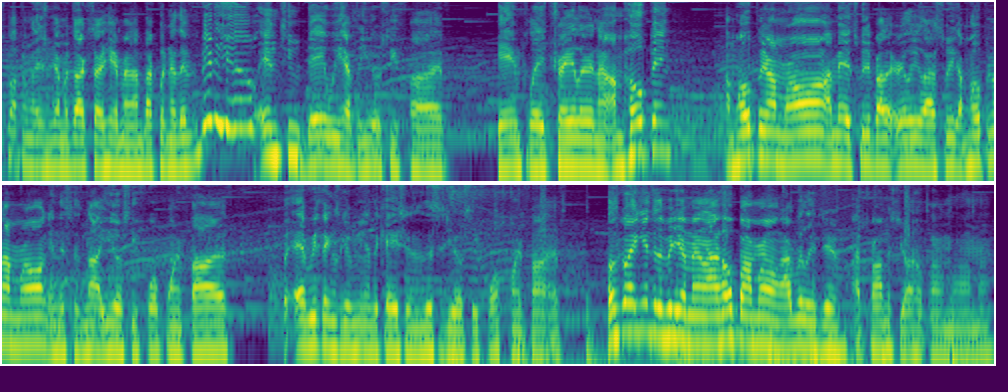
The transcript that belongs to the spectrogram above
What's poppin', ladies and gentlemen? Darhkseid here, man. I'm back with another video, and today we have the UFC 5 gameplay trailer. Now, I'm hoping, I'm hoping I'm wrong. I made a tweet about it earlier last week. I'm hoping I'm wrong, and this is not UFC 4.5, but everything's giving me indications this is UFC 4.5. Let's go ahead and get into the video, man. I hope I'm wrong. I really do. I promise you, I hope I'm wrong, man.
